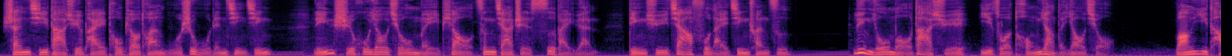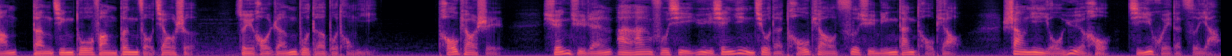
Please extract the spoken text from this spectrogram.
山西大学派投票团五十五人进京，临时忽要求每票增加至四百元，并需加付来京川资。另有某大学亦做同样的要求。王一堂等经多方奔走交涉，最后仍不得不同意。投票时，选举人按安福系预先印就的投票次序名单投票，上印有“阅后即毁”的字样。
